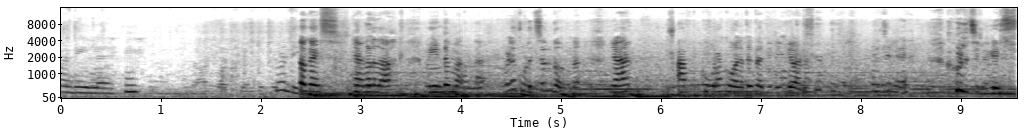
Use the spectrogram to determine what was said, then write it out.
മതിയില്ലേ? ഞങ്ങളിതാ വീണ്ടും വന്ന. ഇവിടെ കുളിച്ചെന്ന് തോന്നുന്നു. ഞാൻ ആ കൂടെ കോലത്തിൽ തന്നിരിക്കുകയാണ് കുളിച്ചില്ലേ? കുളിച്ചില്ല ഗൈസ്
